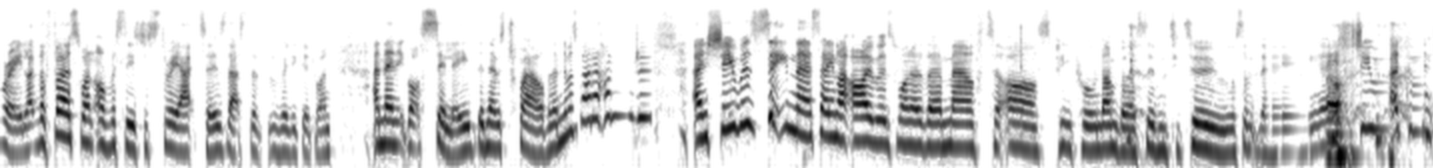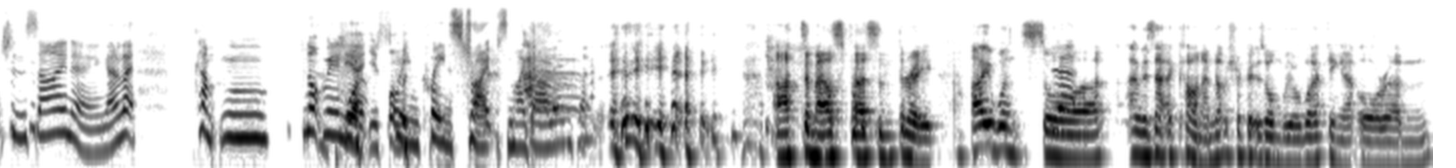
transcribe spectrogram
three like the first one obviously is just three actors that's the really good one and then it got silly then there was 12 and then there was about 100 and she was sitting there saying like i was one of the mouth to ass people number 72 or something and Oh. she was at a convention signing and i'm like come mm, not really What- at your scream queen stripes my darling but yeah. After Mouse Person 3. I once saw, I was at a con. I'm not sure if it was one we were working at or, um,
